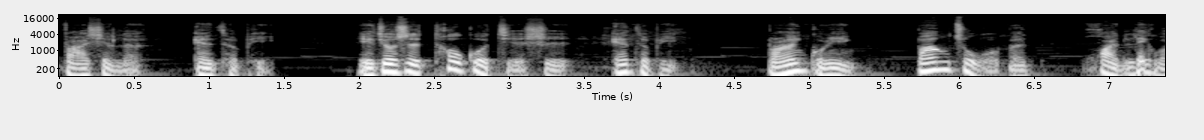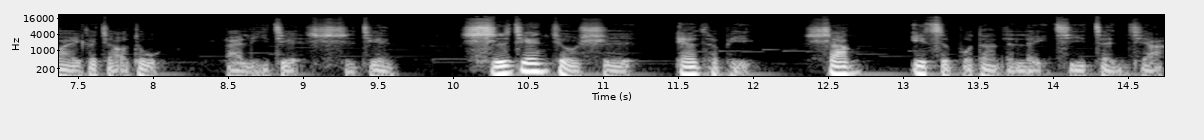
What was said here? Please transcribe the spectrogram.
发现了 entropy，也就是透过解释 entropy，Brian Greene 帮助我们换另外一个角度来理解时间，时间就是 entropy，熵一直不断的累积增加，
